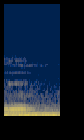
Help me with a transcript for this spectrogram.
Mm-hmm.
